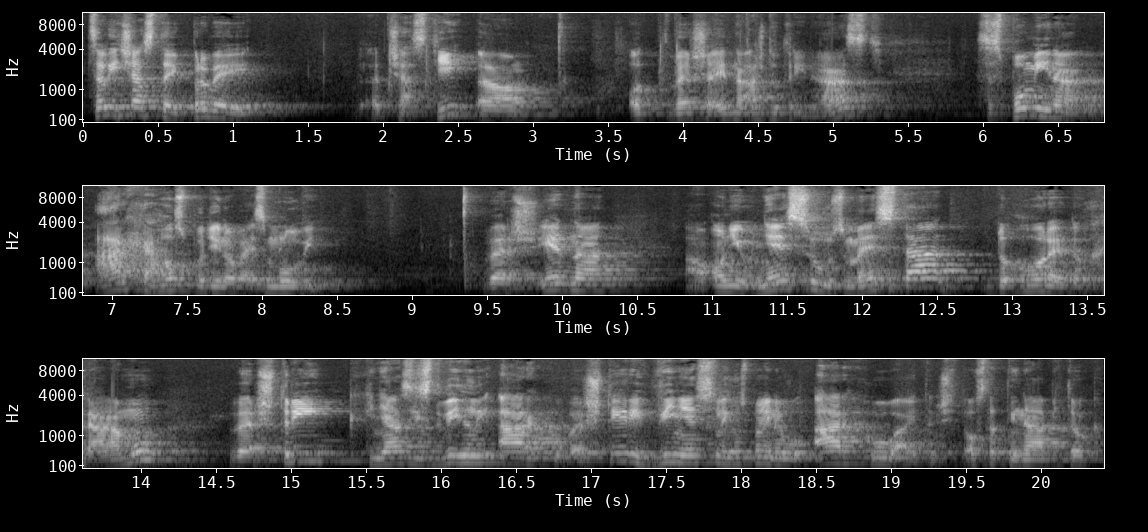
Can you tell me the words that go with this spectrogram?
Celý čas tej prvej časti, um, od verša 1 až do 13, sa spomína archa hospodinovej zmluvy. Verš 1, oni ju nesú z mesta do, hore do chrámu, verš 3, kňazi zdvihli archu. Verš 4, vyniesli hospodinovú archu, aj ten ostatný nábytok.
